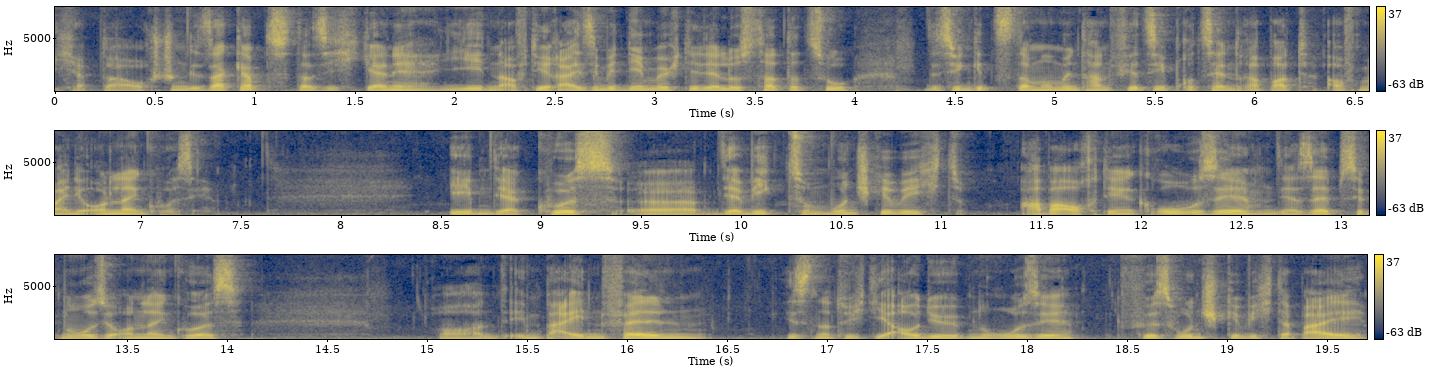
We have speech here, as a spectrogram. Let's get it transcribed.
Ich habe da auch schon gesagt gehabt, dass ich gerne jeden auf die Reise mitnehmen möchte, der Lust hat dazu. Deswegen gibt es da momentan 40% Rabatt auf meine Online-Kurse eben der Kurs äh, Der Weg zum Wunschgewicht, aber auch der große, der Selbsthypnose-Online-Kurs. Und in beiden Fällen ist natürlich die Audiohypnose fürs Wunschgewicht dabei,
